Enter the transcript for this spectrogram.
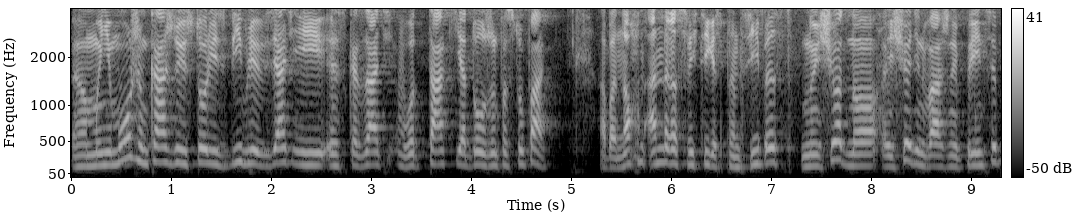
Э, Мы не можем каждую историю из Библии взять и э, сказать, вот так я должен поступать. Aber noch ein anderes wichtiges Prinzip ist, Но еще, одно, еще один важный принцип.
